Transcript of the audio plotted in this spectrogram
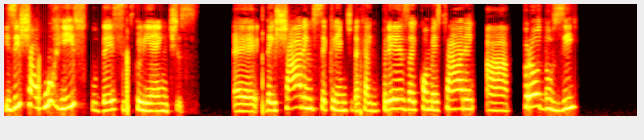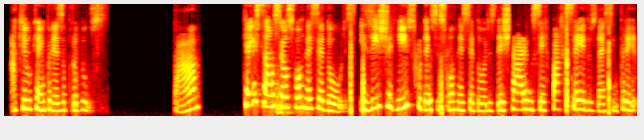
Existe algum risco desses clientes é, deixarem de ser cliente daquela empresa e começarem a produzir aquilo que a empresa produz. Tá? Quem são seus fornecedores? Existe risco desses fornecedores deixarem de ser parceiros dessa empresa?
